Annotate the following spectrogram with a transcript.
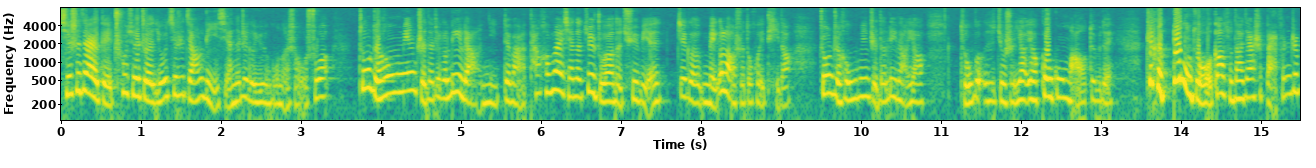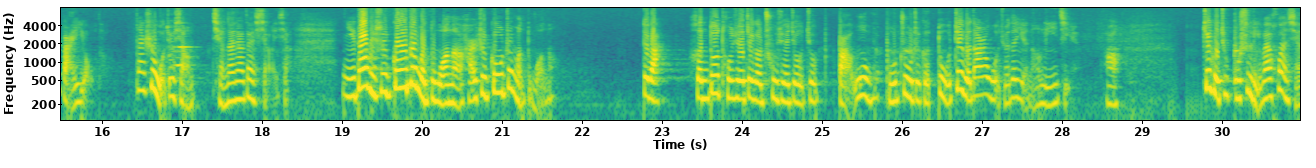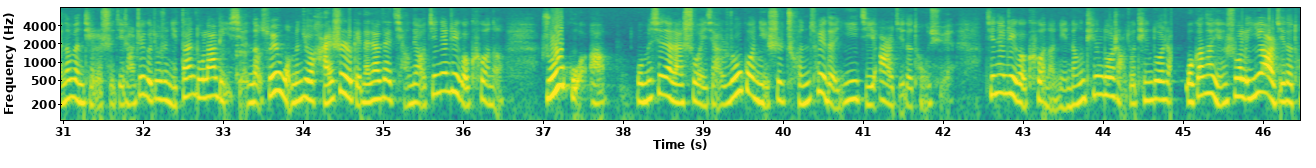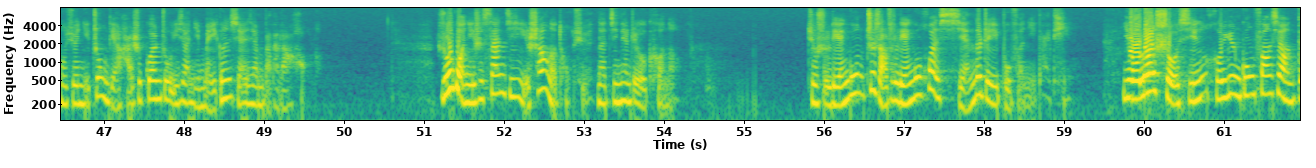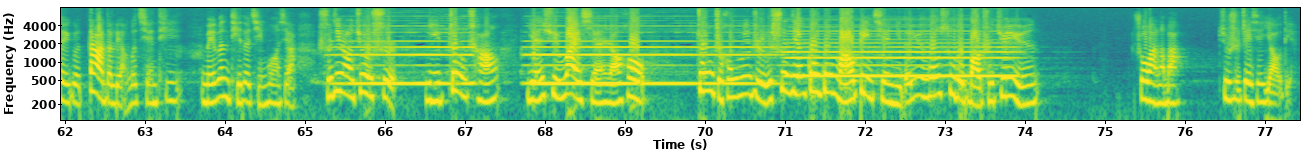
其实，在给初学者，尤其是讲里弦的这个运功的时候，我说中指和无名指的这个力量，你对吧？它和外弦的最主要的区别，这个每个老师都会提到，中指和无名指的力量要足够，就是要要勾弓毛，对不对？这个动作我告诉大家是百分之百有的，但是我就想请大家再想一下，你到底是勾这么多呢，还是勾这么多呢？对吧？很多同学这个初学就就把握不住这个度，这个当然我觉得也能理解啊，这个就不是里外换弦的问题了，实际上这个就是你单独拉里弦的，所以我们就还是给大家再强调，今天这个课呢，如果啊，我们现在来说一下，如果你是纯粹的一级、二级的同学，今天这个课呢，你能听多少就听多少。我刚才已经说了一二级的同学，你重点还是关注一下你每根弦先把它拉好了。如果你是三级以上的同学，那今天这个课呢，就是连弓，至少是连弓换弦的这一部分你该听。有了手型和运功方向这个大的两个前提没问题的情况下，实际上就是你正常延续外弦，然后中指和无名指瞬间勾弓毛，并且你的运功速度保持均匀。说完了吧？就是这些要点。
